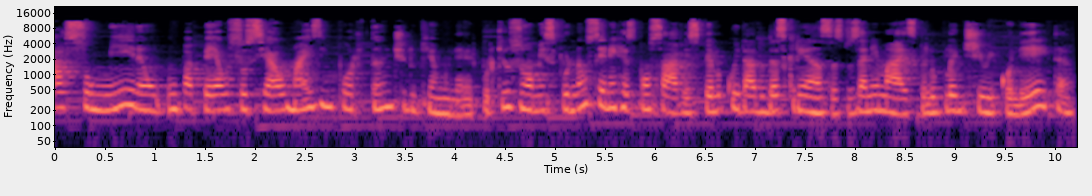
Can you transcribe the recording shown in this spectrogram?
assumiram um papel social mais importante do que a mulher, porque os homens, por não serem responsáveis pelo cuidado das crianças, dos animais, pelo plantio e colheita,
